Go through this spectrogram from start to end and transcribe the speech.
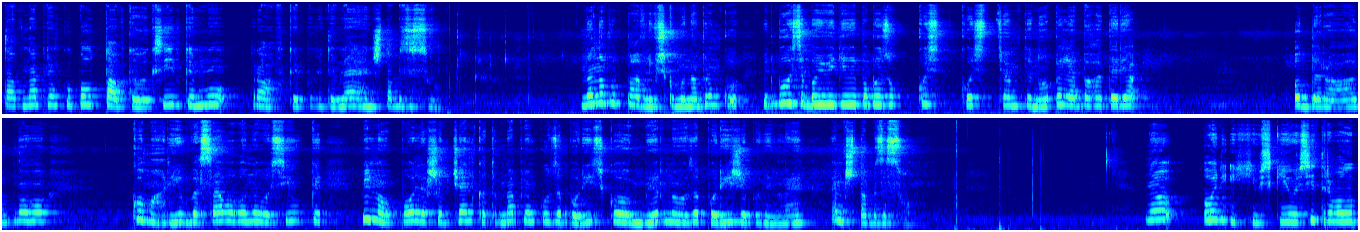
та в напрямку Полтавки, Олексіївки, Муравки, повідомляє Генштаб ЗСУ. На Новопавлівському напрямку відбулися бойові дії поблизу Костянтинополя, Багатиря Одрадного, Комарів, Веселого, Новосілки, Вільного поля, Шевченка та в напрямку Запорізького, Мирного, Запоріжжя повідомляє Генштаб ЗСУ. На Оріхівській осі тривали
